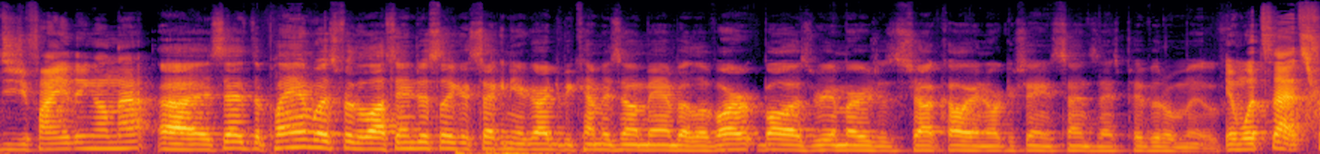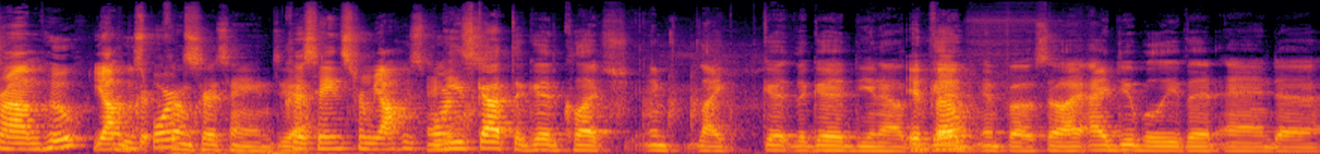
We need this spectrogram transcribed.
did you find anything on that? Uh, it says the plan was for the Los Angeles Lakers second year guard to become his own man, but LaVar Ball has reemerged as a shot caller and orchestrating his son's next pivotal move. And what's that? It's from who? Yahoo from, Sports. from Chris Haynes, yeah. Chris Haynes from Yahoo Sports. and he's got the good clutch, like good, the good, you know, the Info? good info. So I, I do believe it, and uh,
